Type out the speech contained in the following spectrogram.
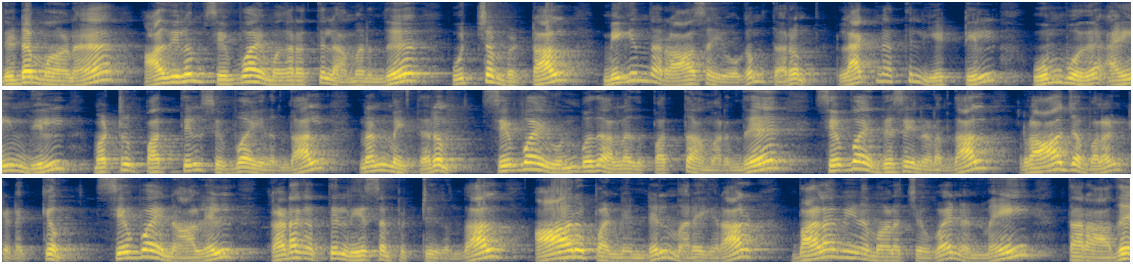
திடமான அதிலும் செவ்வாய் மகரத்தில் அமர்ந்து உச்சம் பெற்றால் மிகுந்த ராசயோகம் தரும். லக்னத்தில் எட்டில் ஒன்பது ஐந்தில் மற்றும் பத்தில் செவ்வாய் இருந்தால் நன்மை தரும். செவ்வாய் ஒன்பது அல்லது பத்து அமர்ந்து செவ்வாய் திசை நடந்தால் ராஜபலன் கிடைக்கும். செவ்வாய் நாளில் கடகத்தில் நேசம் பெற்றிருந்தால் ஆறு பன்னெண்டில் மறைகிறார். பலவீனமான செவ்வாய் நன்மை தராது.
